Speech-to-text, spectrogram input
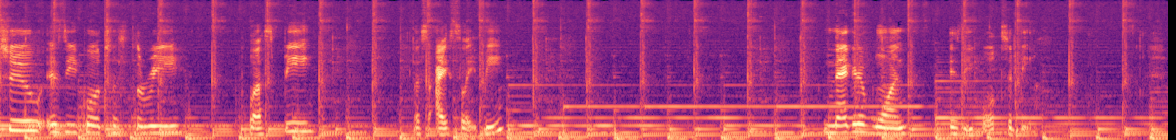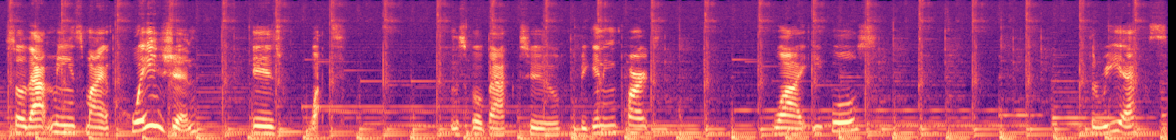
2 is equal to 3 plus b. Let's isolate b. Negative 1 is equal to b. So that means my equation is what? Let's go back to the beginning part. y equals 3x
